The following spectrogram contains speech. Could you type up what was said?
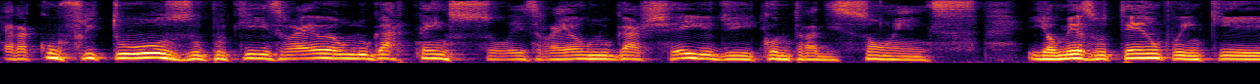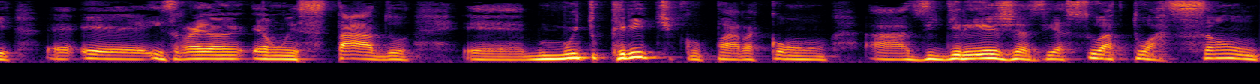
era conflituoso, porque Israel é um lugar tenso, Israel é um lugar cheio de contradições. E ao mesmo tempo em que é, é, Israel é um Estado é, muito crítico para com as igrejas e a sua atuação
